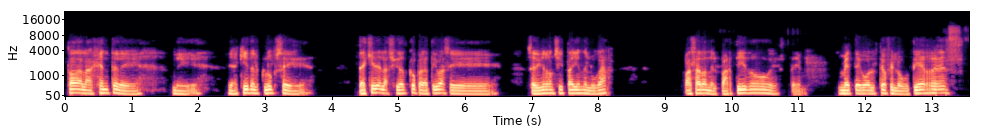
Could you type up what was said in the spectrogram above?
toda la gente de, de, aquí del club se, de aquí de la ciudad cooperativa se, se dieron cita ahí en el lugar. Pasaron el partido, este, mete gol Teófilo Gutiérrez,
